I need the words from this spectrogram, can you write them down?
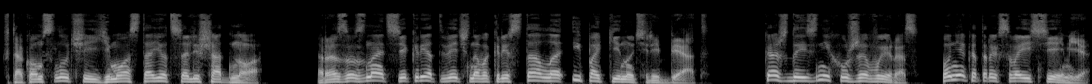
В таком случае ему остается лишь одно — разузнать секрет Вечного Кристалла и покинуть ребят. Каждый из них уже вырос, у некоторых свои семьи.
